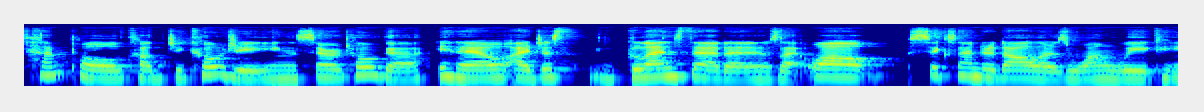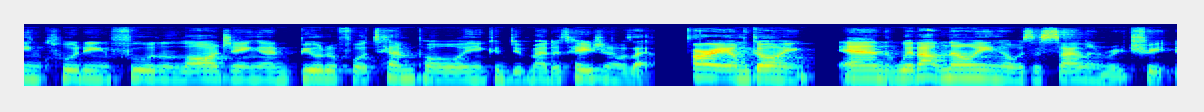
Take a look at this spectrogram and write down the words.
temple called Jikoji in Saratoga. You know, I just glanced at it and it was like, well, six hundred dollars one week, including food and lodging, and beautiful temple, and you can do meditation. I was like, all right, I'm going. And without knowing, it was a silent retreat.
